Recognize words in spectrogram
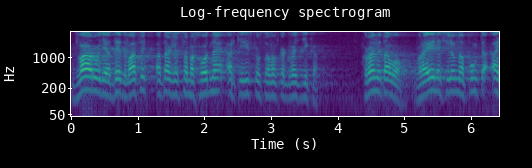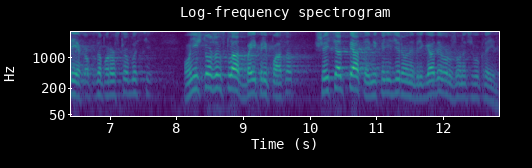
два орудия Д-20, а также самоходная артиллерийская установка «Гвоздика». Кроме того, в районе населенного пункта Орехов Запорожской области уничтожен склад боеприпасов 65-й механизированной бригады Вооруженных сил Украины.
